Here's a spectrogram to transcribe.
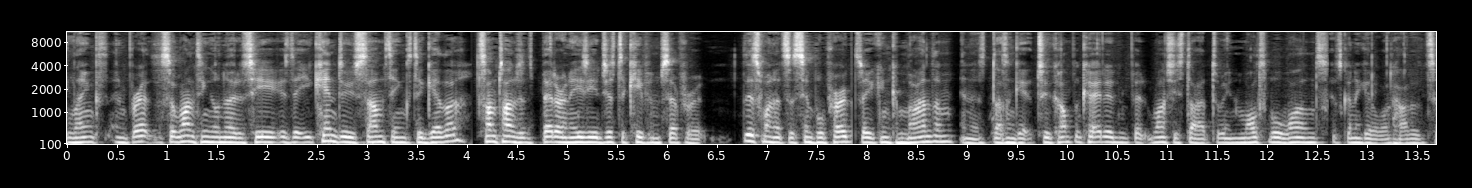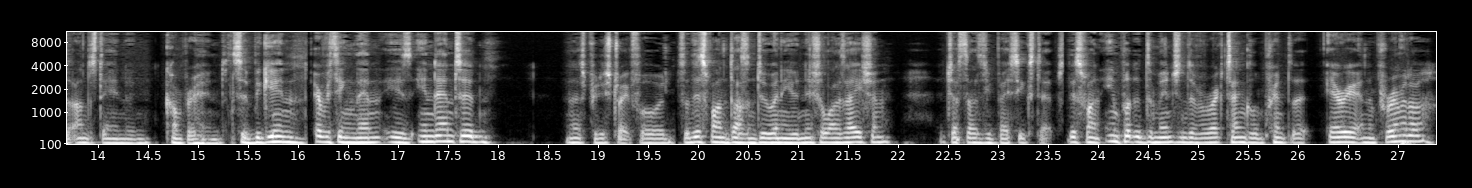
length and breadth. So one thing you'll notice here is that you can do some things together. Sometimes it's better and easier just to keep them separate. This one, it's a simple program, so you can combine them and it doesn't get too complicated. But once you start doing multiple ones, it's going to get a lot harder to understand and comprehend. To begin, everything then is indented, and that's pretty straightforward. So this one doesn't do any initialization. It just does your basic steps. This one, input the dimensions of a rectangle and print the area and the perimeter.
